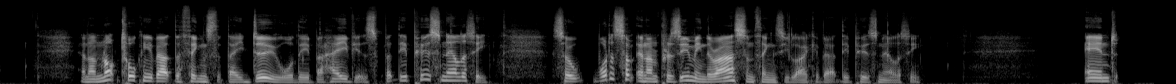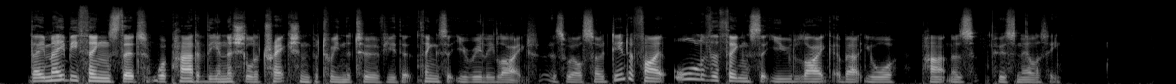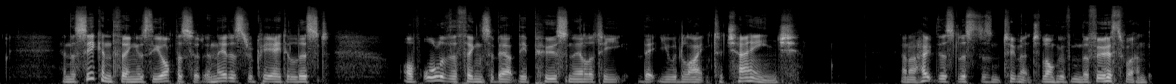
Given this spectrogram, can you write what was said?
And I'm not talking about the things that they do or their behaviors, but their personality. So, what are some, and I'm presuming there are some things you like about their personality. And they may be things that were part of the initial attraction between the two of you, that things that you really liked as well. So, identify all of the things that you like about your partner's personality. And the second thing is the opposite, and that is to create a list of all of the things about their personality that you would like to change. And I hope this list isn't too much longer than the first one.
